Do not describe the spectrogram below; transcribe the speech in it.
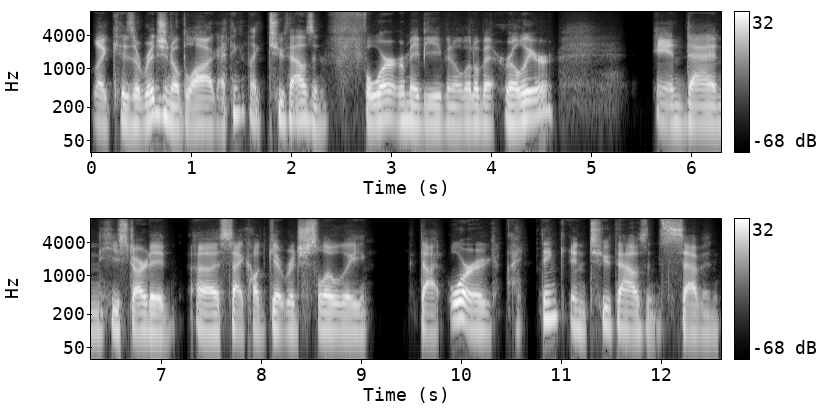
like his original blog, I think like 2004 or maybe even a little bit earlier. And then he started a site called Get Rich Slowly org, I think in 2007,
